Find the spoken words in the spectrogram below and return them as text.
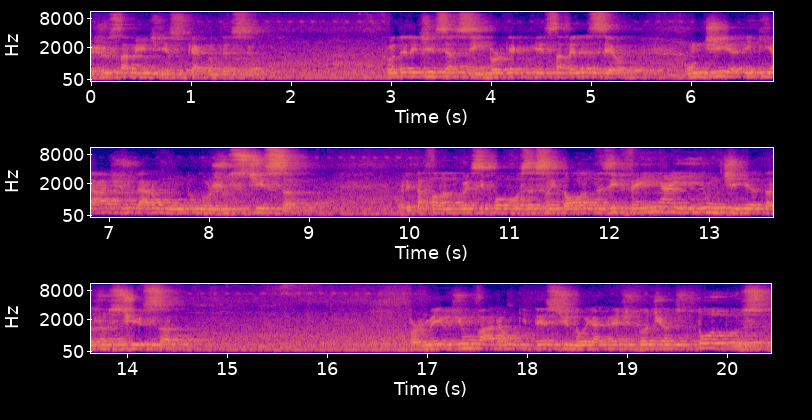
Foi justamente isso que aconteceu. Quando ele disse assim, porque estabeleceu um dia em que há de julgar o mundo com justiça. Ele está falando com esse povo: vocês são idólatras e vem aí um dia da justiça. Por meio de um varão que destinou e acreditou diante de todos,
